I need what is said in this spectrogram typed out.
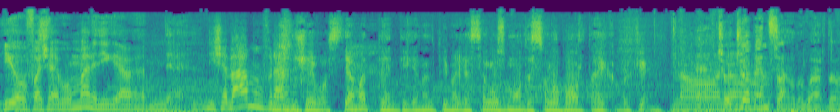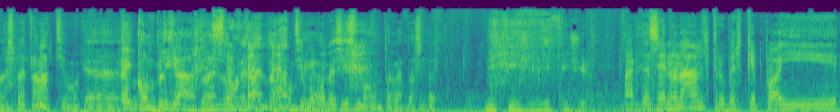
io facevo un mare di eh, dicevamo No, Franco dicevo, stiamo attenti che non- prima che se lo smonta e se lo porta, ecco perché no, Eh, ci ho no. già pensato, guarda, aspetta un attimo che... è complicato, eh, Sto vedendo un attimo come si smonta, guarda, aspetta. Difficile, difficile. guarda se non altro perché poi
